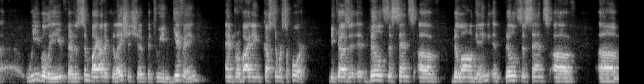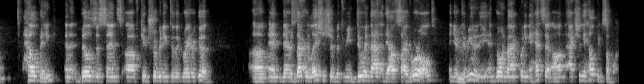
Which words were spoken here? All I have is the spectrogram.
uh, we believe there's a symbiotic relationship between giving and providing customer support because it, it builds the sense of belonging, it builds the sense of um, helping, and it builds the sense of contributing to the greater good. Uh, and there's that relationship between doing that in the outside world and your mm. community and going back, putting a headset on, actually helping someone.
